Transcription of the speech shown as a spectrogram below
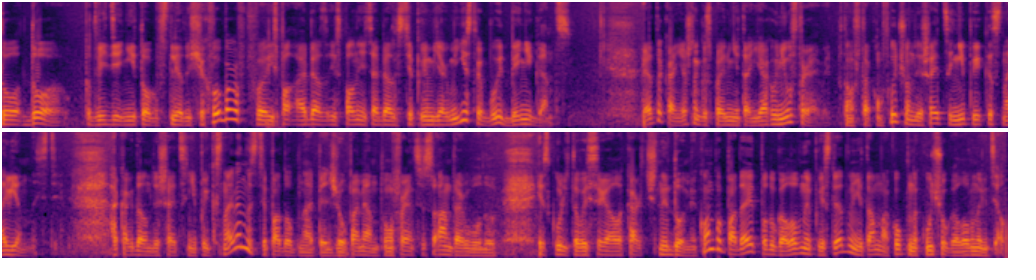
то до подведения итогов следующих выборов исполнять обязанности премьер-министра будет Бенни Ганц. Это, конечно, господин Нетаньяху не устраивает, потому что в таком случае он лишается неприкосновенности. А когда он лишается неприкосновенности, подобно, опять же, упомянутому Фрэнсису Андервуду из культового сериала «Карточный домик», он попадает под уголовное преследование, там накоплена куча уголовных дел.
